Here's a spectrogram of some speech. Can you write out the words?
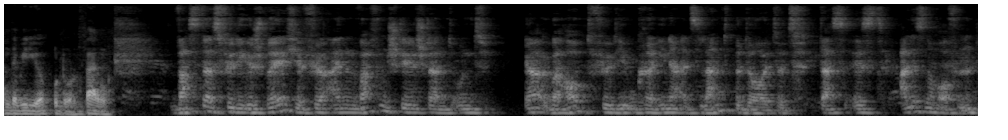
அந்த வீடியோ போட்டுருவோம் பாருங்க Was das für die Gespräche, für einen Waffenstillstand und ja, überhaupt für die Ukraine als Land bedeutet, das ist alles noch offen.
